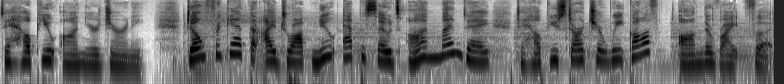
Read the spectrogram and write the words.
to help you on your journey. Don't forget that I drop new episodes on Monday to help you start your week off on the right foot.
